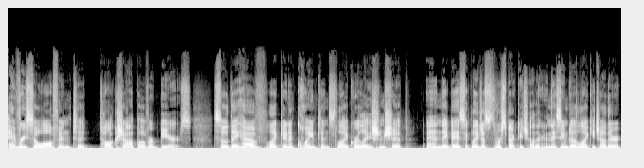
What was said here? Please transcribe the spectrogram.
every so often to talk shop over beers so they have like an acquaintance like relationship and they basically just respect each other and they seem to like each other.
